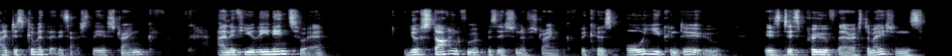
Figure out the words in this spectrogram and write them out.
I discovered that it's actually a strength. And if you lean into it, you're starting from a position of strength because all you can do is disprove their estimations.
